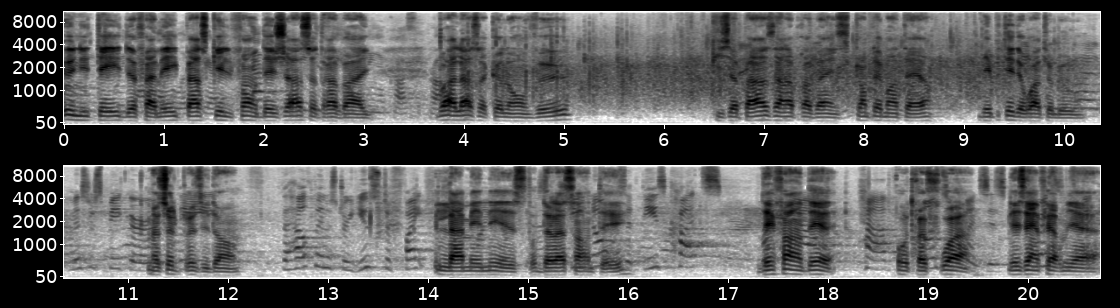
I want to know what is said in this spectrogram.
unités de famille parce qu'ils font déjà ce travail. Voilà ce que l'on veut qui se passe dans la province complémentaire. Député de Waterloo. Monsieur le Président, la ministre de la Santé défendait autrefois les infirmières.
